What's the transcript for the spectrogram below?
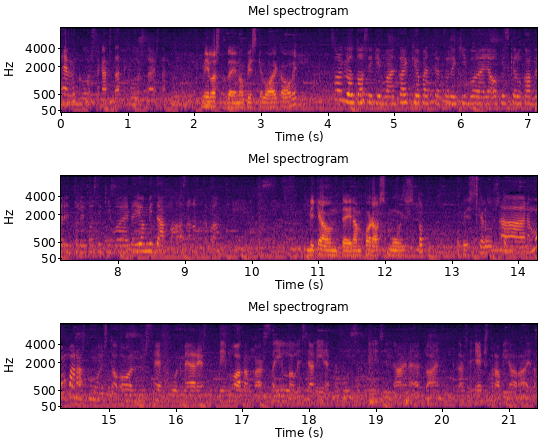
helmikuussa 2016. Millaista teidän opiskeluaika oli? Se oli kyllä tosi kiva, että kaikki opettajat oli kivoja ja opiskelukaverit oli tosi kivoja, että ei ole mitään pahaa sanottavaa. Mikä on teidän paras muisto opiskelusta? Öö, no mun paras muisto on se, kun me järjestettiin luokan kanssa illallisia niin, että kutsuttiin sinne aina jotain ekstra vieraita.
